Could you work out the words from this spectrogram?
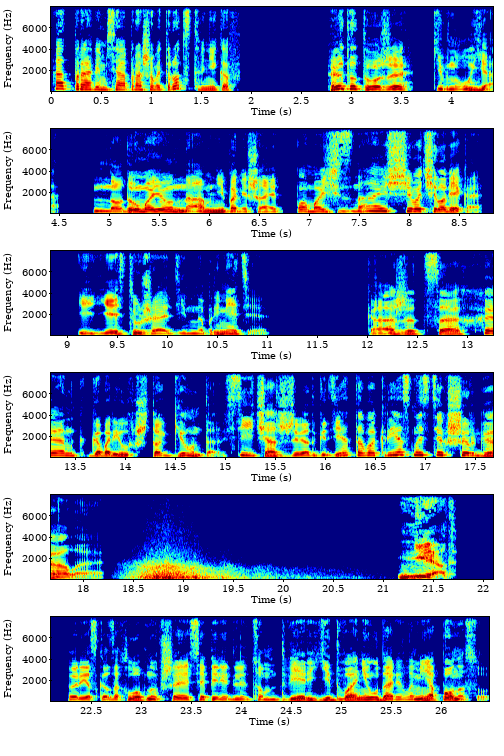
«Отправимся опрашивать родственников?» «Это тоже», – кивнул я. «Но думаю, нам не помешает помощь знающего человека. И есть уже один на примете». Кажется, Хэнк говорил, что Гюнтер сейчас живет где-то в окрестностях Ширгала. «Нет!» Резко захлопнувшаяся перед лицом дверь едва не ударила меня по носу.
